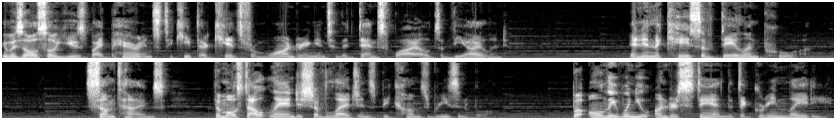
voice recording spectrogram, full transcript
It was also used by parents to keep their kids from wandering into the dense wilds of the island. And in the case of Dalen Pua, sometimes the most outlandish of legends becomes reasonable, but only when you understand that the Green Lady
